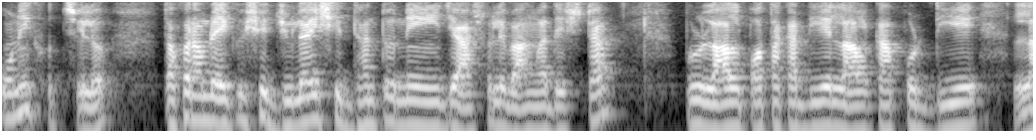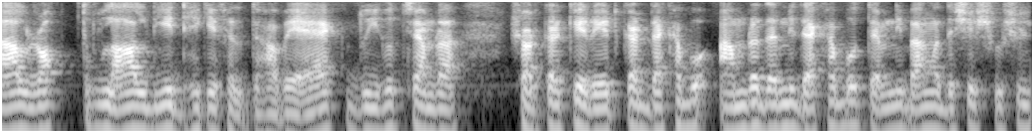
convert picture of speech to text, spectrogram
অনেক হচ্ছিল, তখন আমরা একুশে জুলাই সিদ্ধান্ত নেই যে আসলে বাংলাদেশটা পুরো লাল পতাকা দিয়ে, লাল কাপড় দিয়ে, লাল রক্ত লাল দিয়ে ঢেকে ফেলতে হবে। এক, দুই হচ্ছে আমরা সরকারকে রেড কার্ড দেখাবো, আমরা যেমনি দেখাবো, তেমনি বাংলাদেশের সুশীল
